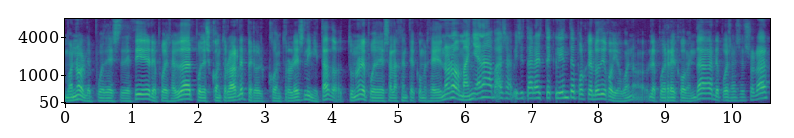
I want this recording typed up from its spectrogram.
bueno, le puedes decir, le puedes ayudar, puedes controlarle, pero el control es limitado. Tú no le puedes al agente comercial decir, no, no, mañana vas a visitar a este cliente porque lo digo yo. Bueno, le puedes recomendar, le puedes asesorar,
